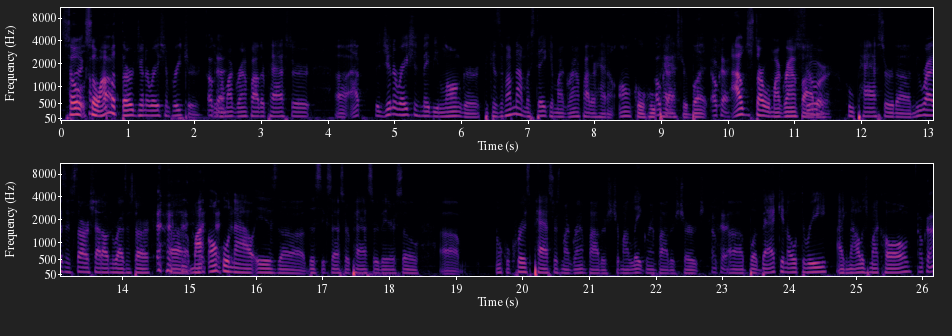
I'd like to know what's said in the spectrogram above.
So did that so come I'm a third generation preacher. You Okay. know, my grandfather pastored. Uh, I, the generations may be longer because if I'm not mistaken, my grandfather had an uncle who Okay. pastored. But Okay. I'll just start with my grandfather Sure. who pastored uh, New Rising Star. Shout out New Rising Star. Uh, my uncle now is uh, the successor pastor there. So um, Uncle Chris pastors my grandfather's church, my late grandfather's church. Okay. Uh, but back in 03, I acknowledged my call. okay,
